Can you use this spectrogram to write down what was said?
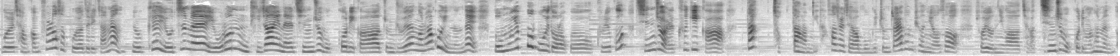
이걸 잠깐 풀러서 보여드리자면 이렇게 요즘에 이런 디자인의 진주 목걸이가 좀 유행을 하고 있는데 너무 예뻐 보이더라고요. 그리고 진주 알 크기가 적당합니다. 사실 제가 목이 좀 짧은 편이어서 저희 언니가 제가 진주 목걸이만 하면 어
